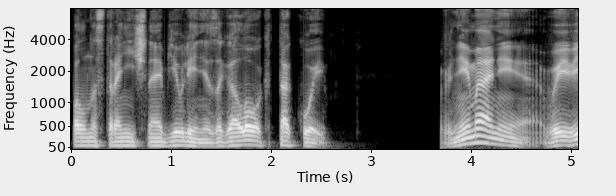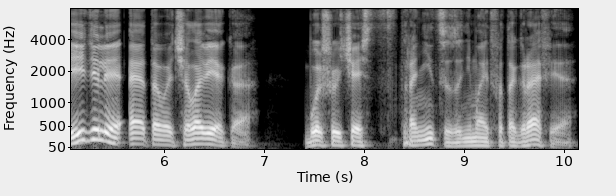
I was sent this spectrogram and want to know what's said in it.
полностраничное объявление. Заголовок такой. «Внимание! Вы видели этого человека?» Большую часть страницы занимает фотография.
